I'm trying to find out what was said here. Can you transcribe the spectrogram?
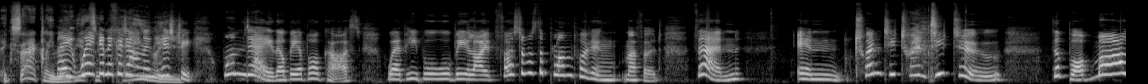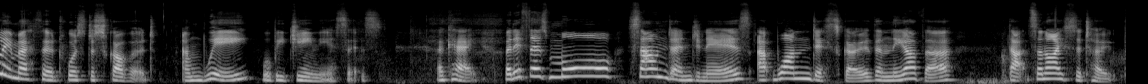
Exactly. Mate, maybe we're going to go down in history. One day there'll be a podcast where people will be like, first it was the plum pudding method. Then in 2022, the Bob Marley method was discovered. And we will be geniuses. Okay, but if there's more sound engineers at one disco than the other, that's an isotope.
